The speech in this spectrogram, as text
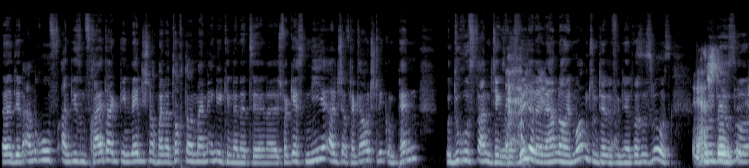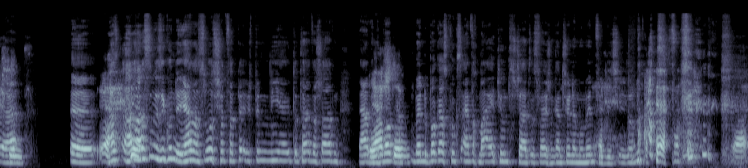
äh, den Anruf an diesem Freitag, den werde ich noch meiner Tochter und meinen Enkelkindern erzählen. Also ich vergesse nie, als ich auf der Couch liege und penne und du rufst an. Ich denke so, was will der denn? Wir haben doch heute Morgen schon telefoniert. Was ist los? Ja, und stimmt, so, ja, stimmt. Äh, ja. hast, hast, du eine Sekunde? Ja, was ist los? Ich, hab, ich bin hier total verschlafen. Ja, wenn, ja, du Bock, wenn, du Bock, hast, guckst einfach mal iTunes Start. Das wäre schon ein ganz schöner Moment für dich. ja,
